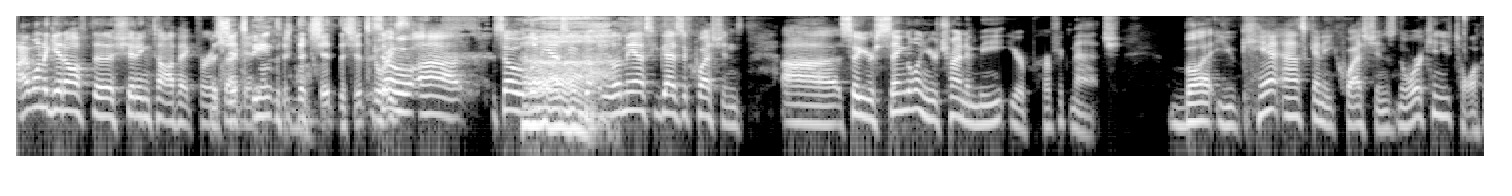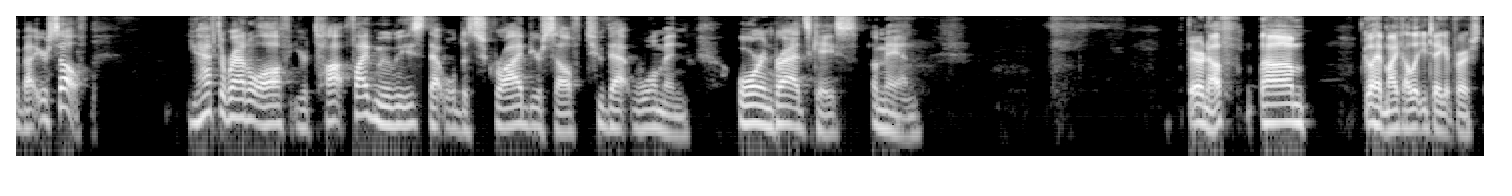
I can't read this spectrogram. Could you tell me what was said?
I, I want to get off the shitting topic for a The shit second. steam, the, the shit, the shit stories. So, uh, so let me ask you. Let me ask you guys a question. Uh, so you're single and you're trying to meet your perfect match, but you can't ask any questions, nor can you talk about yourself. You have to rattle off your top five movies that will describe yourself to that woman, or in Brad's case, a man. Fair enough. Um, go ahead, Mike. I'll let you take it first.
